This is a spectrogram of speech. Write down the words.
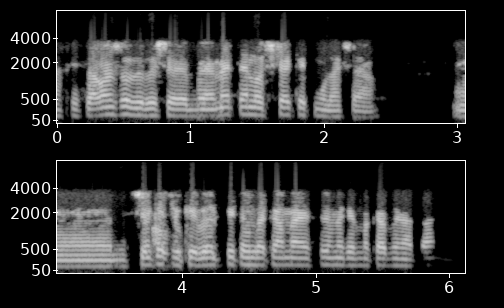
החיסרון שלו זה שבאמת אין לו שקט מול השער. אה, שקט שהוא קיבל פתאום דקה 120 נגד מכבי נתניה.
